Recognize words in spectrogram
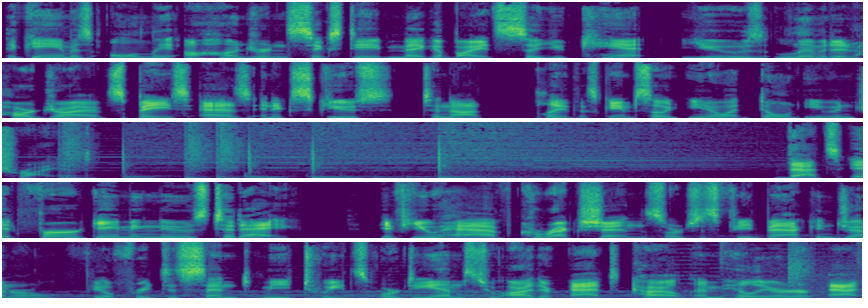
The game is only 168 megabytes, so you can't use limited hard drive space as an excuse to not play this game. So, you know what? Don't even try it. That's it for gaming news today. If you have corrections or just feedback in general, feel free to send me tweets or DMs to either at Kyle M. Hilliard or at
